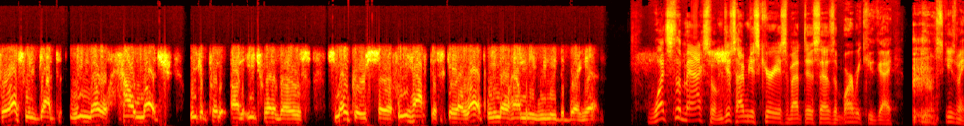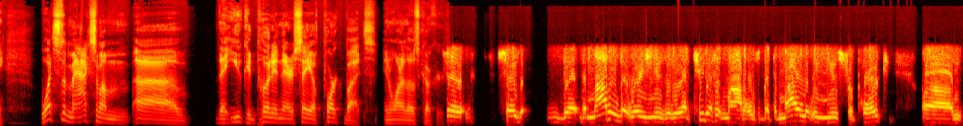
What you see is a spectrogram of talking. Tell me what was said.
for us, we've got we know how much we can put on each one of those smokers. So if we have to scale up, we know how many we need to bring in. What's the maximum? Just I'm just curious about this as a barbecue guy. Excuse me. What's the maximum uh, that you could put in there, say, of pork butts in one of those cookers? So, so the, the the model that we're using, we have two different models, but the model that we use for pork um,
